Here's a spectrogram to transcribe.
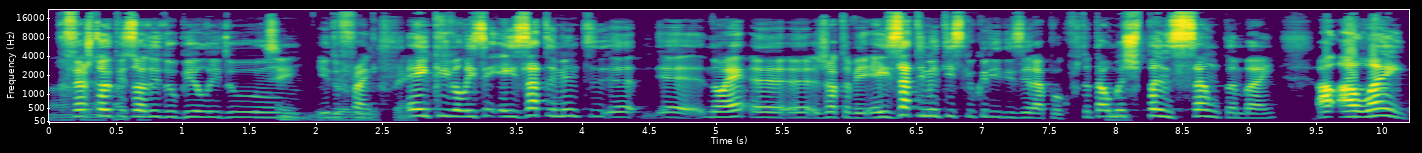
Referes-te ao episódio do Bill e do, Sim, do, e do, Frank. do Frank. É incrível, isso é exatamente, uh, uh, não é, uh, JB? É exatamente isso que eu queria dizer há pouco. Portanto, há uma hum. expansão também, a, além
